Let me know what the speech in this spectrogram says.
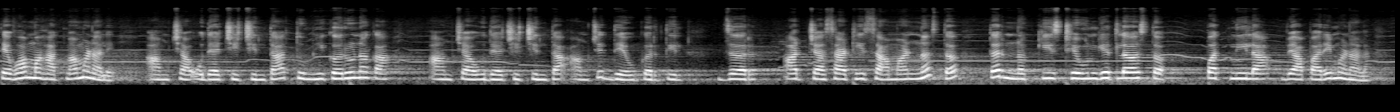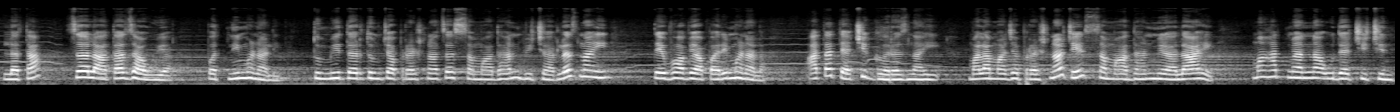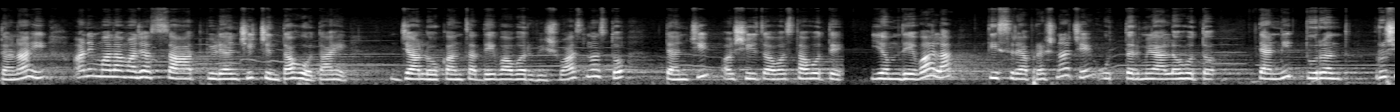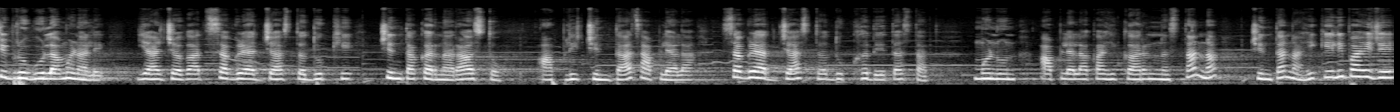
तेव्हा महात्मा म्हणाले आमच्या उद्याची चिंता तुम्ही करू नका. आमच्या उद्याची चिंता आमचे देव करतील. जर आजच्यासाठी सामान नसतं तर नक्कीच ठेवून घेतलं असतं. पत्नीला व्यापारी म्हणाला लता चल आता जाऊया. पत्नी म्हणाली तुम्ही तर तुमच्या प्रश्नाचं समाधान विचारलंच नाही. तेव्हा व्यापारी म्हणाला आता त्याची गरज नाही. मला माझ्या प्रश्नाचे समाधान मिळालं आहे. महात्म्यांना उद्याची चिंता नाही आणि मला माझ्या सात पिढ्यांची चिंता होत आहे. ज्या लोकांचा देवावर विश्वास नसतो त्यांची अशीच अवस्था होते. यमदेवाला तिसऱ्या प्रश्नाचे उत्तर मिळालं होतं. त्यांनी तुरंत ऋषी भृगूला म्हणाले या जगात सगळ्यात जास्त दुःखी चिंता करणारा असतो. आपली चिंताच आपल्याला सगळ्यात जास्त दुःख देत असतात. म्हणून आपल्याला काही कारण नसताना चिंता नाही केली पाहिजे.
